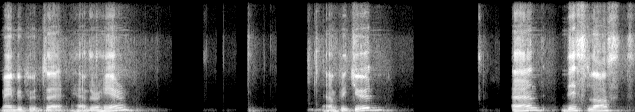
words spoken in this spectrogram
Maybe put the header here, amplitude, and this last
